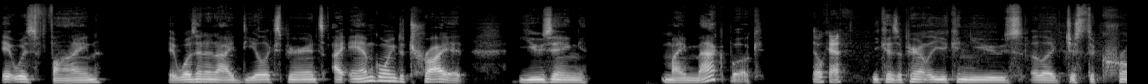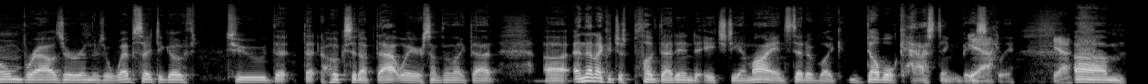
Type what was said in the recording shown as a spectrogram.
It was fine. it wasn't an ideal experience. I am going to try it using my MacBook. Okay. Because apparently you can use like just the Chrome browser and there's a website to go th- to that that hooks it up that way or something like that. Uh, and then I could just plug that into HDMI instead of like double casting basically. Yeah. yeah. Um,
